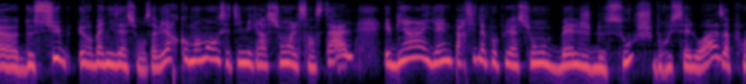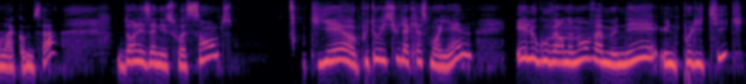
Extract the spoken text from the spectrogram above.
euh, de suburbanisation. Ça veut dire qu'au moment où cette immigration elle s'installe, eh bien, il y a une partie de la population belge de souche, bruxelloise, appelons-la comme ça, dans les années 60, qui est euh, plutôt issu de la classe moyenne, et le gouvernement va mener une politique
